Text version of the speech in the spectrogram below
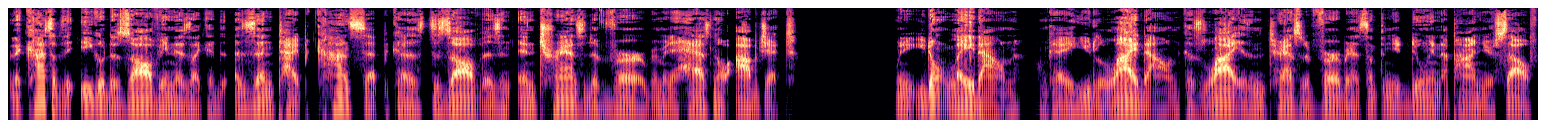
the concept of the ego dissolving is like a, a, Zen type concept because dissolve is an intransitive verb. I mean, it has no object. When you, you don't lay down, okay, you lie down because lie is an intransitive verb and it's something you're doing upon yourself.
